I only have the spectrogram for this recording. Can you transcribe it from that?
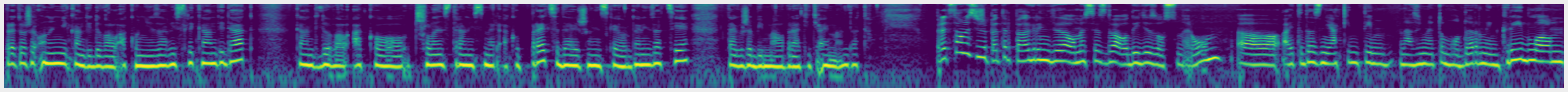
pretože on nekandidoval ako nezávislý kandidát, kandidoval ako člen strany Smer, ako predseda ženskej organizácie, takže by mal vrátiť aj mandát. Predstavme si, že Peter Pellegrini teda o mesiac, dva odíde zo Smeru, uh, aj teda s nejakým tým, nazvime to moderným krídlom.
